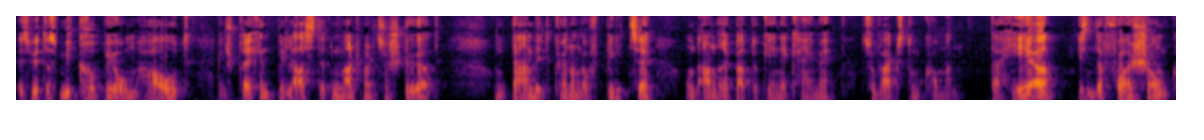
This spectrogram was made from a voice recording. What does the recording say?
Es wird das Mikrobiom Haut entsprechend belastet und manchmal zerstört. Und damit können oft Pilze und andere pathogene Keime zu Wachstum kommen. Daher ist in der Forschung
